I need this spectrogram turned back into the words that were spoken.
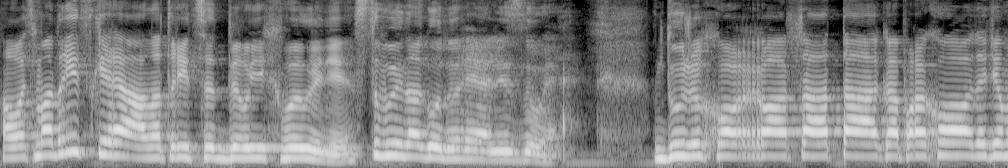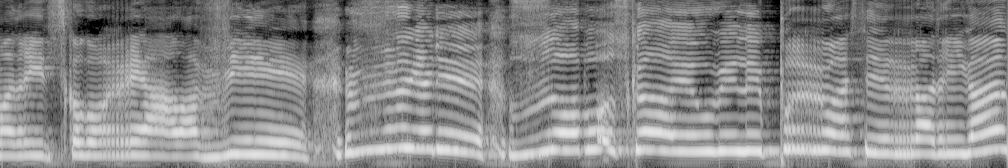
А ось мадридський реал на 32-й хвилині свою нагоду реалізує. Дуже хороша атака проходить у мадридського реала. Віні! Віні! Запускає у вільний простір Родріга.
